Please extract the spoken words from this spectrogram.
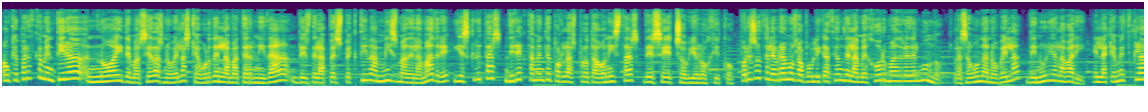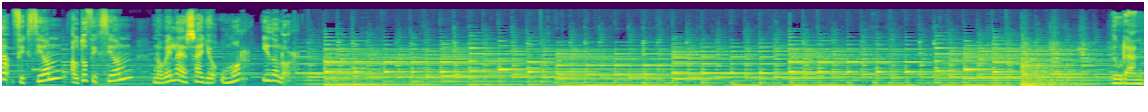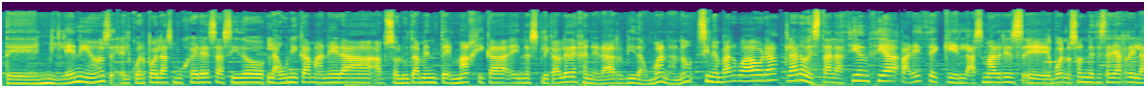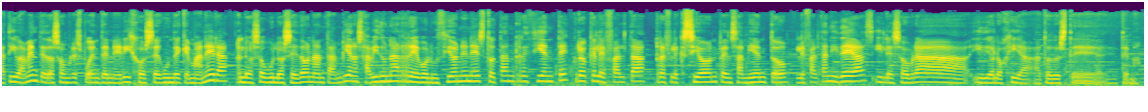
Aunque parezca mentira, no hay demasiadas novelas que aborden la maternidad desde la perspectiva misma de la madre y escritas directamente por las protagonistas de ese hecho biológico. Por eso celebramos la publicación de La mejor madre del mundo, la segunda novela de Nuria Lavari, en la que mezcla ficción, autoficción, novela, ensayo, humor y dolor. Durante milenios el cuerpo de las mujeres ha sido la única manera absolutamente mágica e inexplicable de generar vida humana, ¿no? Sin embargo, ahora, claro, está la ciencia, parece que las madres, eh, bueno, son necesarias relativamente, dos hombres pueden tener hijos según de qué manera, los óvulos se donan también, ha habido una revolución en esto tan reciente, creo que le falta reflexión, pensamiento, le faltan ideas y le sobra ideología a todo este tema.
